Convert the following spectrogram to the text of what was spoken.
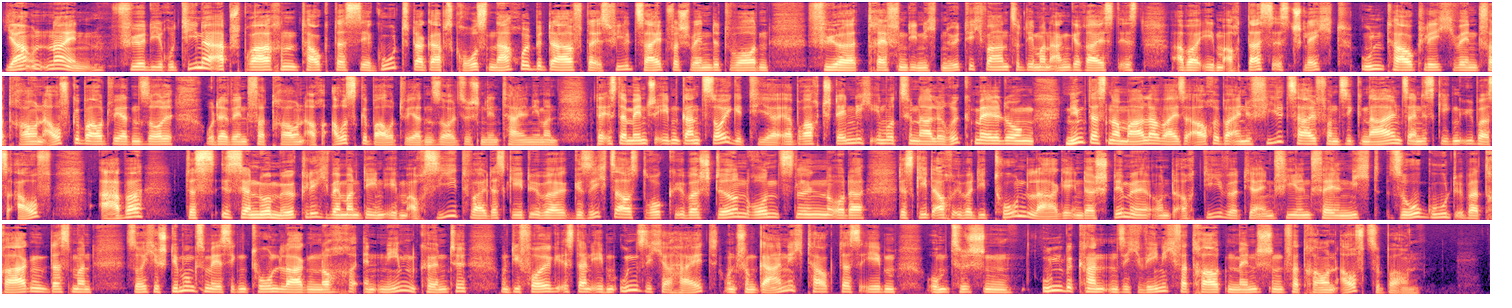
Ja und nein. Für die Routineabsprachen taugt das sehr gut. Da gab es großen Nachholbedarf. Da ist viel Zeit verschwendet worden für Treffen, die nicht nötig waren, zu denen man angereist ist. Aber eben auch das ist schlecht, untauglich, wenn Vertrauen aufgebaut werden soll oder wenn Vertrauen auch ausgebaut werden soll zwischen den Teilnehmern. Da ist der Mensch eben ganz Säugetier. Er braucht ständig emotionale Rückmeldungen, nimmt das normalerweise auch über eine Vielzahl von Signalen seines Gegenübers auf, aber das ist ja nur möglich, wenn man den eben auch sieht, weil das geht über Gesichtsausdruck, über Stirnrunzeln oder das geht auch über die Tonlage in der Stimme. Und auch die wird ja in vielen Fällen nicht so gut übertragen, dass man solche stimmungsmäßigen Tonlagen noch entnehmen könnte. Und die Folge ist dann eben Unsicherheit. Und schon gar nicht taugt das eben, um zwischen unbekannten, sich wenig vertrauten Menschen Vertrauen aufzubauen.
